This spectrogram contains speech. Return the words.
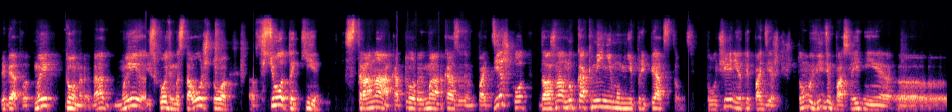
ребят, вот мы доноры, да, мы исходим из того, что все-таки страна, которой мы оказываем поддержку, должна, ну, как минимум, не препятствовать получению этой поддержки. Что мы видим последние, э,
